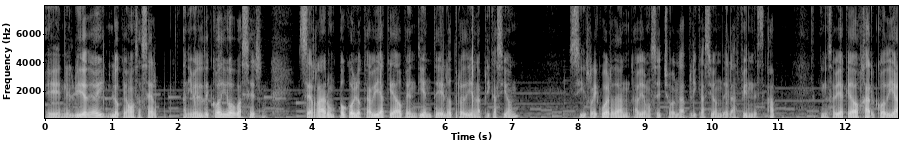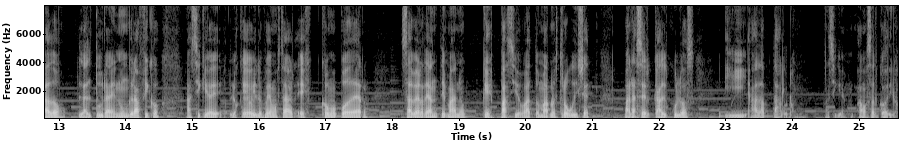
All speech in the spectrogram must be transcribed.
En el vídeo de hoy lo que vamos a hacer a nivel de código va a ser cerrar un poco lo que había quedado pendiente el otro día en la aplicación. Si recuerdan, habíamos hecho la aplicación de la Fitness App y nos había quedado hardcodeado la altura en un gráfico. Así que lo que hoy les voy a mostrar es cómo poder saber de antemano qué espacio va a tomar nuestro widget para hacer cálculos y adaptarlo. Así que vamos al código.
